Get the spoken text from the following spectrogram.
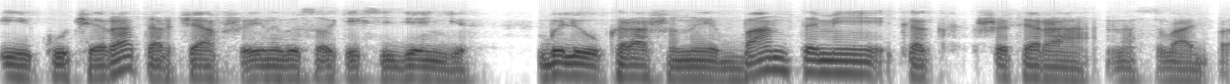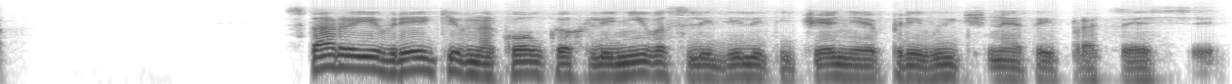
и кучера, торчавшие на высоких сиденьях, были украшены бантами, как шофера на свадьбах. Старые еврейки в наколках лениво следили течение привычной этой процессии.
